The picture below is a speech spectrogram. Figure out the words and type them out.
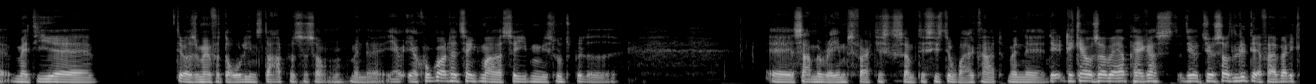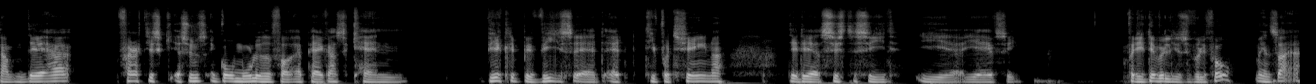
Øh, men de, øh, det var simpelthen for dårlig en start på sæsonen. Men øh, jeg, jeg kunne godt have tænkt mig at se dem i slutspillet øh, øh sammen med Rams faktisk, som det sidste wildcard. Men øh, det, det kan jo så være Packers. Det, er jo- det er jo så lidt derfor, jeg valgte kampen. Det er faktisk, jeg synes, en god mulighed for, at Packers kan virkelig bevise, at, at de fortjener det der sidste seed i, øh, i AFC. Fordi det vil de selvfølgelig få med en sejr.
